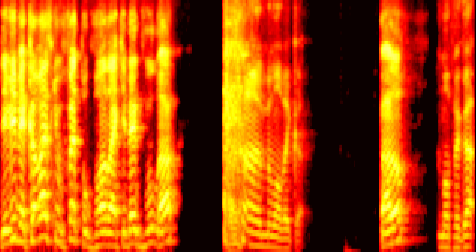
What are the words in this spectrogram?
Lévi, mais comment est-ce que vous faites pour vous rendre à Québec, vous, hein? mon pick-up. Pardon? Mon pick-up.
